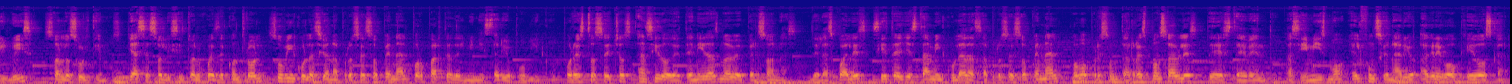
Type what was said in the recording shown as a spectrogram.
y Luis son los últimos. Ya se solicitó al juez de control su vinculación a proceso penal por parte del Ministerio Público. Por estos hechos han sido detenidas nueve personas, de las cuales siete ya están vinculadas a proceso penal como presuntas responsables de este evento. Asimismo, el funcionario agregó que Oscar,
